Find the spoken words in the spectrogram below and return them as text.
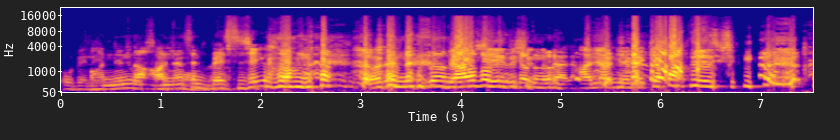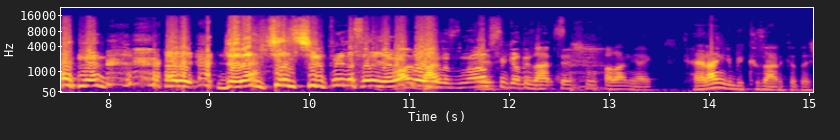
o beni Annen, çok saçma annen oldu seni ama. besleyecek olan da. Annen sana ne yapabilir kadın yani. Annem yemek yapar diye düşündüm. Annen hani gelen çalış çırpıyla sana yemek mi hazırlasın? Ne yapsın eski kadın? kız arkadaşım falan yani herhangi bir kız arkadaş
